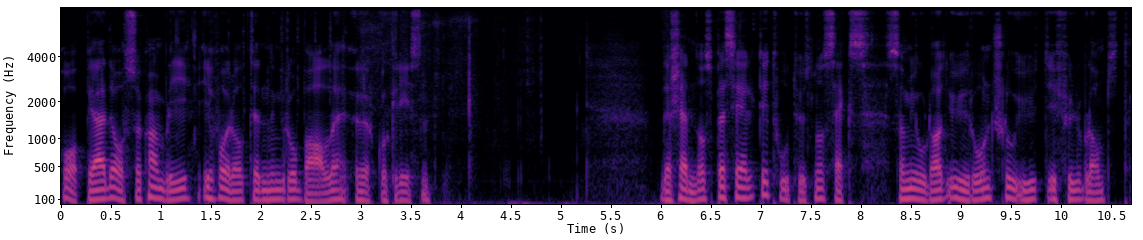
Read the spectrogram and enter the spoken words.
håper jeg det også kan bli i forhold til den globale økokrisen. Det skjedde noe spesielt i 2006 som gjorde at uroen slo ut i full blomst.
